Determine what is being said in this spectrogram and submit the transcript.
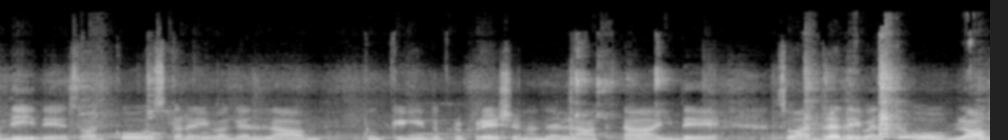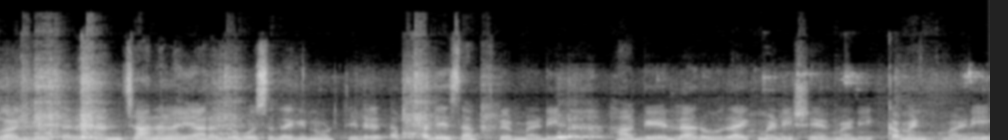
ಅದು ಇದೆ. ಸೊ ಅದಕ್ಕೋಸ್ಕರ ಇವಾಗೆಲ್ಲ ಕುಕ್ಕಿಂಗಿದು ಪ್ರಿಪ್ರೇಷನ್ ಅದೆಲ್ಲ ಆಗ್ತಾ ಇದೆ. ಸೊ ಅದರದ್ದು ಇವತ್ತು ವ್ಲಾಗ್ ಆಗಿರ್ತಾರೆ ನನ್ನ ಚಾನಲ್ ಯಾರಾದರೂ ಹೊಸದಾಗಿ ನೋಡ್ತಿದ್ರೆ ತಪ್ಪದೇ ಸಬ್ಸ್ಕ್ರೈಬ್ ಮಾಡಿ. ಹಾಗೆ ಎಲ್ಲರೂ ಲೈಕ್ ಮಾಡಿ ಶೇರ್ ಮಾಡಿ ಕಮೆಂಟ್ ಮಾಡಿ.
